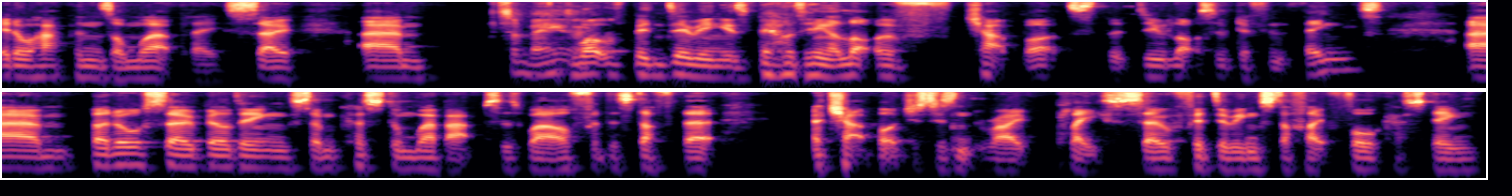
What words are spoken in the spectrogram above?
It all happens on Workplace. So um, it's amazing. What we've been doing is building a lot of chatbots that do lots of different things, um, but also building some custom web apps as well for the stuff that a chatbot just isn't the right place. So for doing stuff like forecasting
